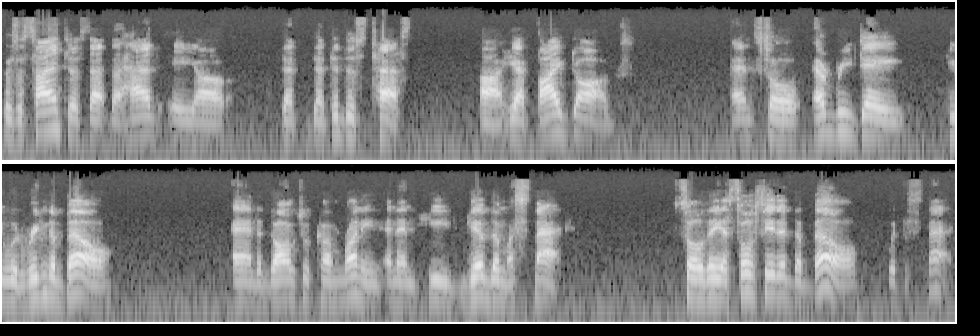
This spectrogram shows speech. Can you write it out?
there's a scientist that, that had a uh, that that did this test. Uh, he had five dogs, and so every day he would ring the bell, and the dogs would come running, and then he'd give them a snack. So they associated the bell with the snack,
